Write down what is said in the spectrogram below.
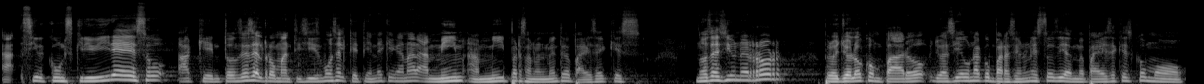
a circunscribir eso a que entonces el romanticismo es el que tiene que ganar, a mí, a mí personalmente me parece que es, no sé si un error, pero yo lo comparo, yo hacía una comparación en estos días, me parece que es como,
